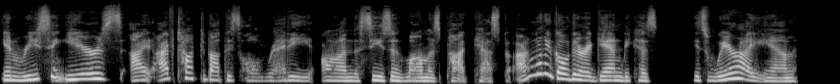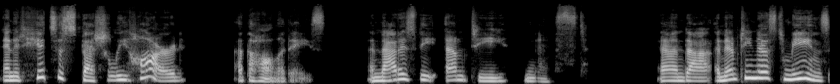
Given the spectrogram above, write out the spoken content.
in recent years, I, I've talked about this already on the Seasoned Mamas podcast, but I'm going to go there again because it's where I am and it hits especially hard at the holidays. And that is the empty nest. And uh, an empty nest means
